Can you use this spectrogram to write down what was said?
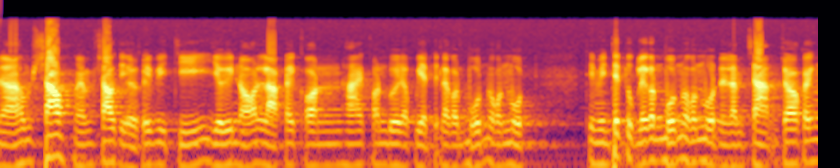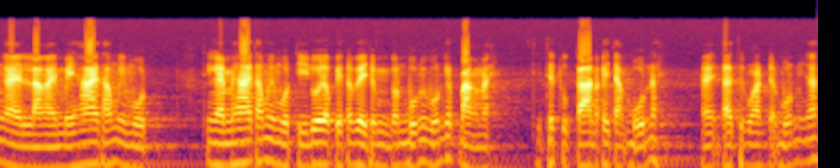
à, hôm sau ngày hôm sau thì ở cái vị trí dưới nó là cái con hai con đuôi đặc biệt đấy là con 4 và con 1 thì mình tiếp tục lấy con 4 và con 1 này làm chạm cho cái ngày là ngày 12 tháng 11 thì ngày 12 tháng 11 thì đuôi đặc biệt nó về cho mình con 44 kép bằng này. Thì tiếp tục ta là cái chạm 4 này. Đấy, ta tiếp tục ăn chạm 4 nhá.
